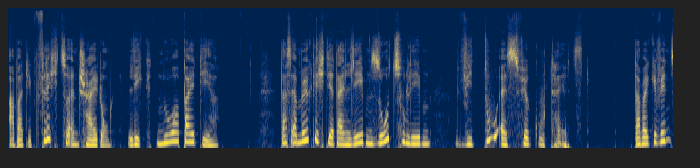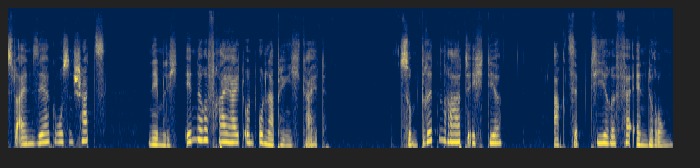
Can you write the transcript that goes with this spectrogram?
aber die Pflicht zur Entscheidung liegt nur bei dir. Das ermöglicht dir dein Leben so zu leben, wie du es für gut hältst. Dabei gewinnst du einen sehr großen Schatz, nämlich innere Freiheit und Unabhängigkeit. Zum dritten rate ich dir, akzeptiere Veränderungen.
